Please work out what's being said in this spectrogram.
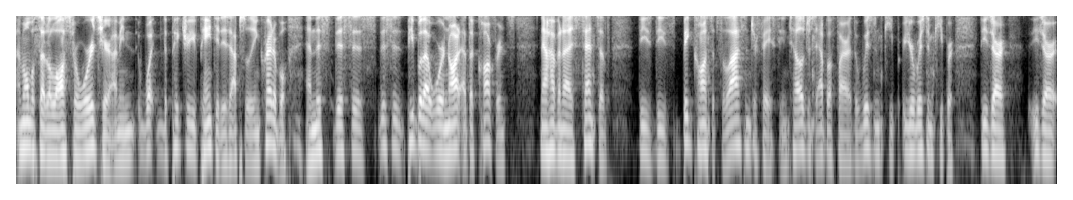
I'm almost at a loss for words here. I mean, what the picture you painted is absolutely incredible, and this this is this is people that were not at the conference now having a sense of these these big concepts: the last interface, the intelligence amplifier, the wisdom keeper, your wisdom keeper. These are these are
